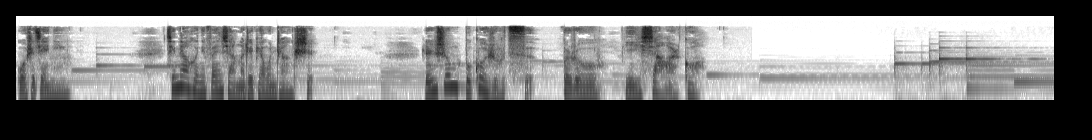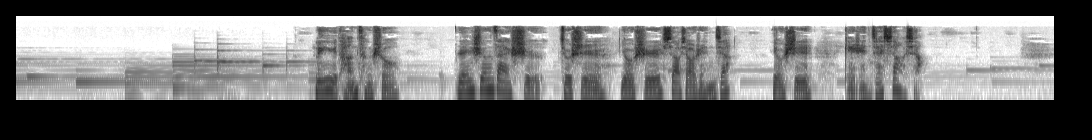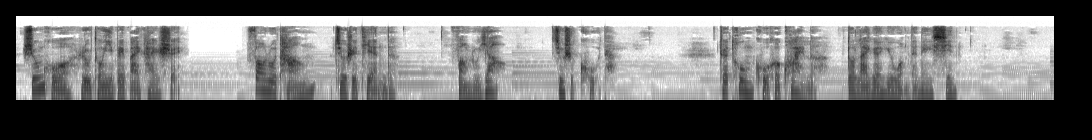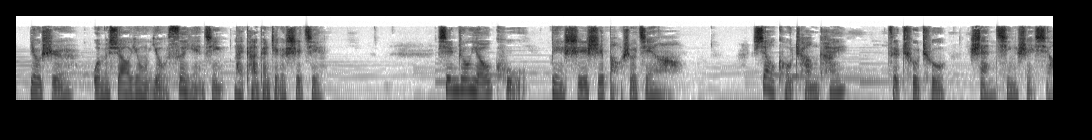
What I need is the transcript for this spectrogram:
我是简宁。今天要和你分享的这篇文章是：人生不过如此，不如一笑而过。林语堂曾说：“人生在世，就是有时笑笑人家，有时给人家笑笑。生活如同一杯白开水，放入糖。”就是甜的，放入药，就是苦的。这痛苦和快乐都来源于我们的内心。有时我们需要用有色眼镜来看看这个世界。心中有苦，便时时饱受煎熬；笑口常开，则处处山清水秀。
